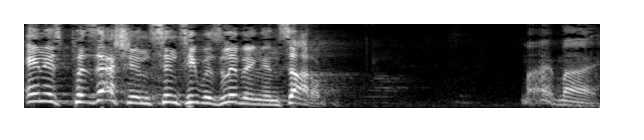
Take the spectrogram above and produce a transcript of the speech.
and his possessions since he was living in Sodom. My, my.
